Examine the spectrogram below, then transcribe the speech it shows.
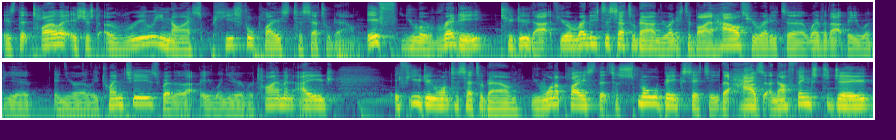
is that Tyler is just a really nice, peaceful place to settle down. If you are ready to do that, if you're ready to settle down, you're ready to buy a house, you're ready to, whether that be whether you're in your early 20s, whether that be when you're retirement age, if you do want to settle down, you want a place that's a small, big city that has enough things to do,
